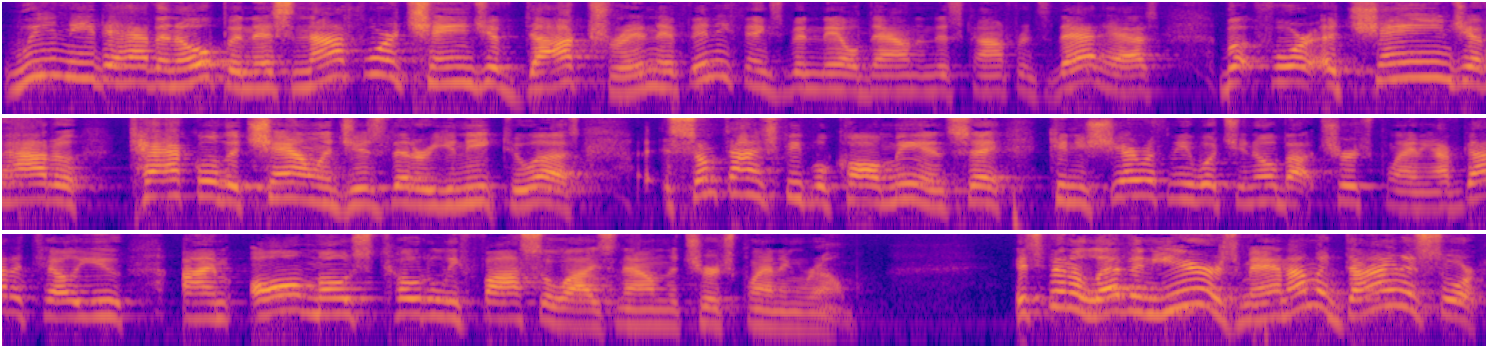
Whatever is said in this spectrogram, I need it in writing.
we need to have an openness, not for a change of doctrine. If anything's been nailed down in this conference, that has, but for a change of how to tackle the challenges that are unique to us. Sometimes people call me and say, Can you share with me what you know about church planting? I've got to tell you, I'm almost totally fossilized now in the church planting realm. It's been 11 years, man. I'm a dinosaur.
